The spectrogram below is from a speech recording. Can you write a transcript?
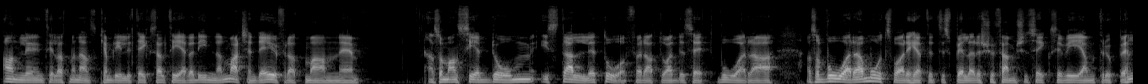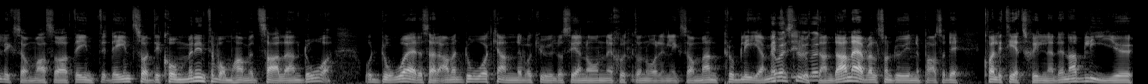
anledningen till att man ens kan bli lite exalterad innan matchen Det är ju för att man eh, Alltså man ser dem istället då för att du hade sett våra Alltså våra motsvarigheter till spelare 25-26 i VM-truppen liksom. Alltså att det inte Det är inte så Det kommer inte vara Mohamed Salah ändå. Och då är det så här Ja men då kan det vara kul att se någon 17-åring liksom. Men problemet ja, men, i slutändan men... är väl som du är inne på Alltså det Kvalitetsskillnaderna blir ju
